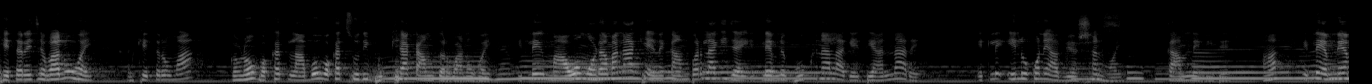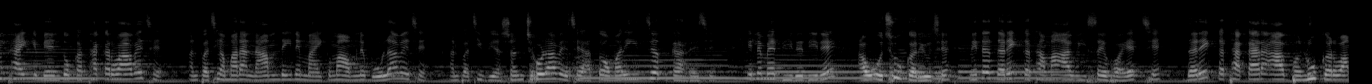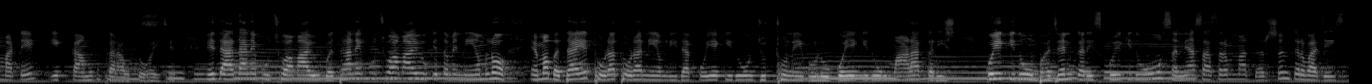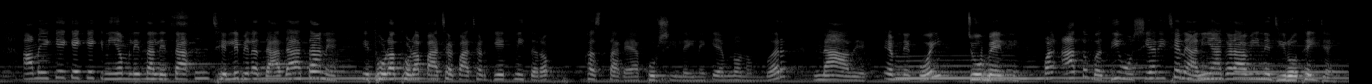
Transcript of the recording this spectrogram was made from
ખેતરે જવાનું હોય અને ખેતરોમાં ઘણો વખત, લાંબો વખત સુધી ભૂખ્યા કામ કરવાનું હોય. એટલે માવો મોઢામાં નાખે અને કામ પર લાગી જાય, એટલે એમને ભૂખ ના લાગે, ધ્યાન ના રહે. એટલે એ લોકોને આ વ્યસન હોય, કામને લીધે. એટલે એમને એમ થાય કે બેન તો કથા કરવા આવે છે અને પછી અમારા નામ દઈને માઇકમાં અમને બોલાવે છે અને પછી વ્યસન છોડાવે છે. આ તો અમારી ઇજ્જત કાઢે છે. એટલે મેં ધીરે ધીરે આ ઓછું કર્યું છે. નહીં દરેક કથામાં આ વિષય હોય જ છે. દરેક કથાકાર આ ભલું કરવા માટે એક કામ કરાવતો હોય છે. એ દાદાને પૂછવામાં આવ્યું, બધાને પૂછવામાં આવ્યું કે તમે નિયમ લો. એમાં બધાએ થોડા થોડા નિયમ લીધા. કોઈએ કીધું, હું જુઠ્ઠું નહીં બોલું. કોઈએ કીધું, હું માળા કરીશ. કોઈએ કીધું, હું ભજન કરીશ. કોઈએ કીધું, હું સંન્યાસ આશ્રમમાં દર્શન કરવા જઈશ. આમ એક એક એક એક નિયમ લેતા લેતા છેલ્લે પેલા દાદા હતા ને, એ થોડા થોડા પાછળ પાછળ ગેટની તરફ ખસતા ગયા, ખુરશી લઈને કે એમનો નંબર ના આવે, એમને કોઈ જોવે નહીં. પણ આ તો બધી હોશિયારી છે ને, આની આગળ આવીને જીરો થઈ જાય.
